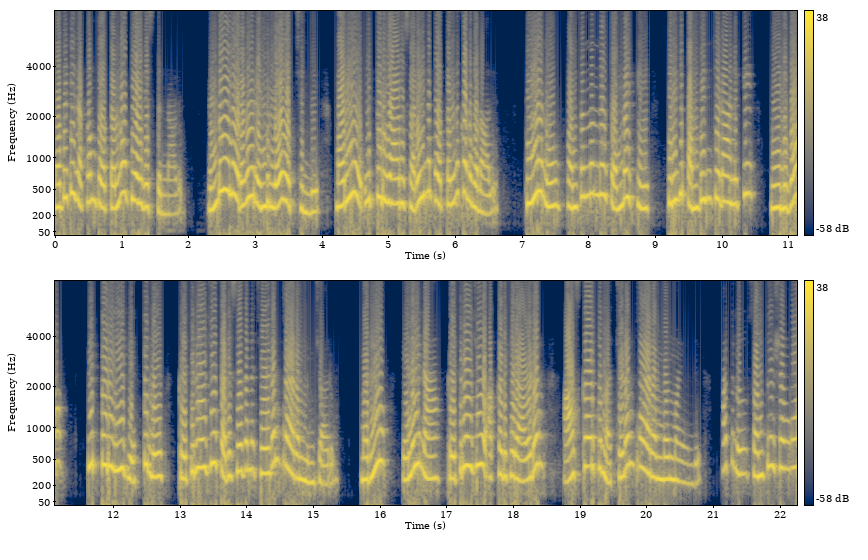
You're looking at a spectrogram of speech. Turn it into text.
మొదటి రకం పోర్టల్ను ఉపయోగిస్తున్నాడు. రెండు వేల ఇరవై రెండులో వచ్చింది. మరియు ఇప్పుడు వారు సరైన పోర్టల్ను కనుగొనాలి. డియోను పంతొమ్మిది వందల తొంభైకి తిరిగి పంపించడానికి వీలుగా ఇప్పుడు ఈ వ్యక్తులు ప్రతిరోజు పరిశోధన చేయడం ప్రారంభించారు. మరియు ఎలైనా ప్రతిరోజు అక్కడికి రావడం ఆస్కార్కు నచ్చడం ప్రారంభమైంది. అతను సంతోషంగా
